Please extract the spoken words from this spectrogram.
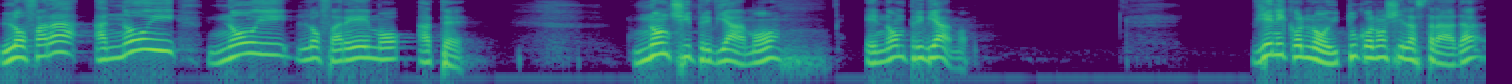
lo farà a noi, noi lo faremo a te. Non ci priviamo e non priviamo. Vieni con noi, tu conosci la strada,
